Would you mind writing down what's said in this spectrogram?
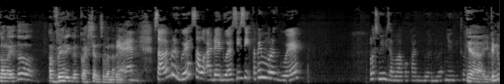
kalau itu a very good question Ya sebenarnya? Soalnya menurut gue selalu ada dua sisi, tapi menurut gue lo sebenarnya bisa melakukan dua-duanya gitu. Yeah, you can do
